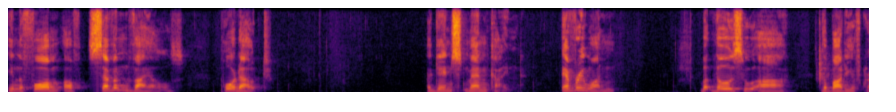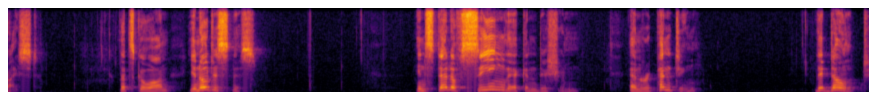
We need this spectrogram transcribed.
in the form of seven vials poured out against mankind. Everyone but those who are the body of Christ. Let's go on. You notice this. Instead of seeing their condition and repenting, they don't.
